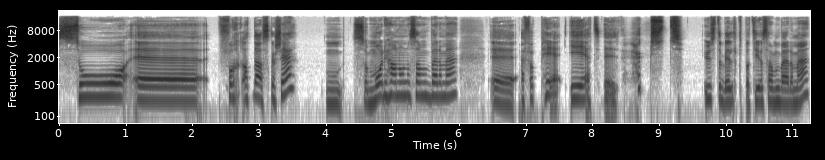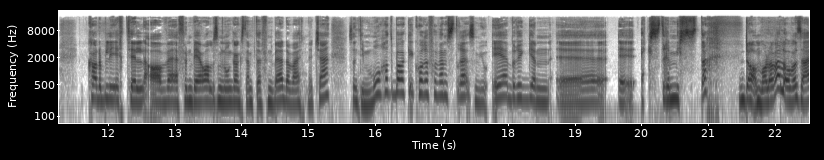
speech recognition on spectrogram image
så uh, For at det skal skje, så må de ha noen å samarbeide med. Uh, Frp er et uh, høgst ustabilt parti å samarbeide med. Hva det blir til av FNB og alle som noen gang stemte FNB, det vet vi ikke. Sånn at de må ha tilbake KrF og Venstre, som jo er Bryggen eh, eh, ekstremister. Da må det være lov å si.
